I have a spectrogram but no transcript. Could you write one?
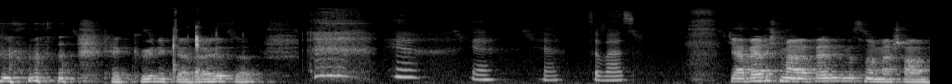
der König der Wölfe. ja, ja, so war's. Ja, werde ich mal, werden, müssen wir mal schauen.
